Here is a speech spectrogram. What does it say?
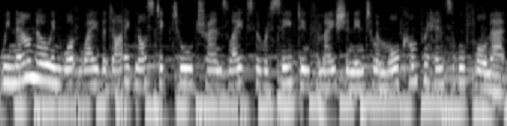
We now know in what way the diagnostic tool translates the received information into a more comprehensible format.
